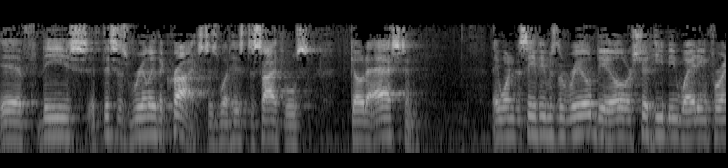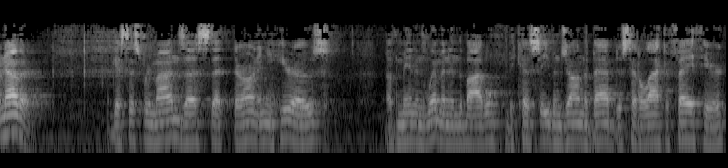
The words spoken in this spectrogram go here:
if these, if this is really the Christ, is what his disciples go to ask him. They wanted to see if he was the real deal or should he be waiting for another. I guess this reminds us that there aren't any heroes of men and women in the Bible because even John the Baptist had a lack of faith here.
